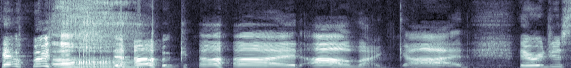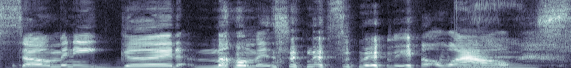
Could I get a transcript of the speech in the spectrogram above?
it was Ugh. so good oh my god there were just so many good moments in this movie oh wow Yes.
